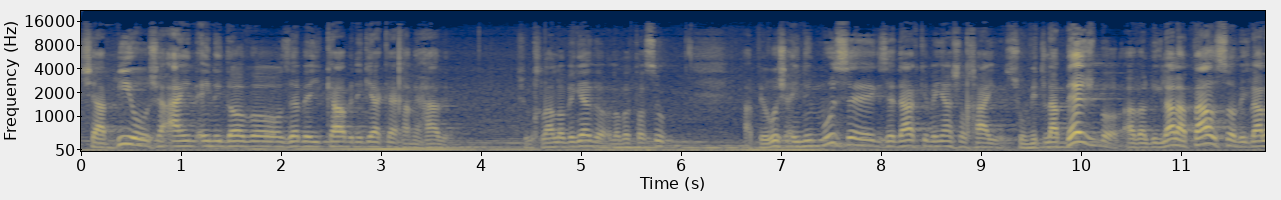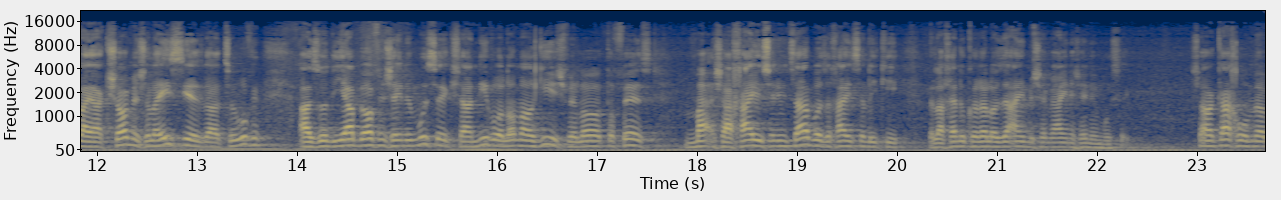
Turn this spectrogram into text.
שהביור שהעין אין דובו זה בעיקר בנגיע ככה מהווה. שהוא בכלל לא בגדר, לא סוג. הפירוש איני מושג זה דווקא בעניין של חיוס, שהוא מתלבש בו, אבל בגלל הפרסו, בגלל ההקשומה של האיסיאס והצירופים, אז הוא נהיה באופן שאיני מושג, שהניברו לא מרגיש ולא תופס שהחיוס שנמצא בו זה חיוס הליקי, ולכן הוא קורא לו זה עין בשם עין שאיני מושג. עכשיו ככה הוא אומר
